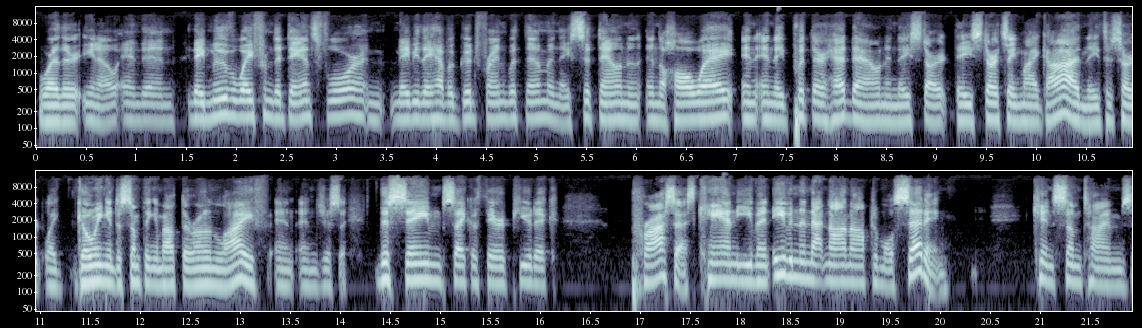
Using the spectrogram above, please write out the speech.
whether you know and then they move away from the dance floor and maybe they have a good friend with them and they sit down in, in the hallway and and they put their head down and they start they start saying my god and they start like going into something about their own life and and just this same psychotherapeutic process can even even in that non-optimal setting can sometimes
